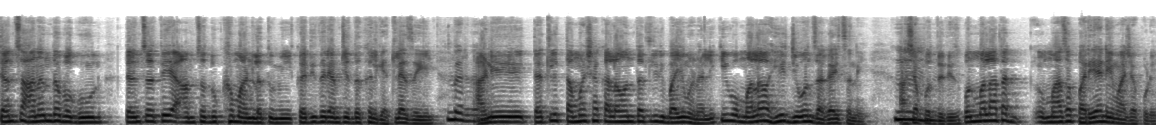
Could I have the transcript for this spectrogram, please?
त्यांचा आनंद बघून त्यांचं ते आमचं दुःख मांडलं तुम्ही कधीतरी आमची दखल घेतल्या जाईल. आणि त्यातली तमाशा कलावंतातली बाई म्हणाली की "व मला हे जीवन जगायचं नाही अशा पद्धतीचं. पण मला आता माझा पर्याय नाही माझ्या पुढे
